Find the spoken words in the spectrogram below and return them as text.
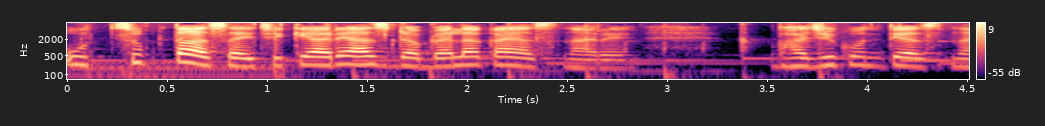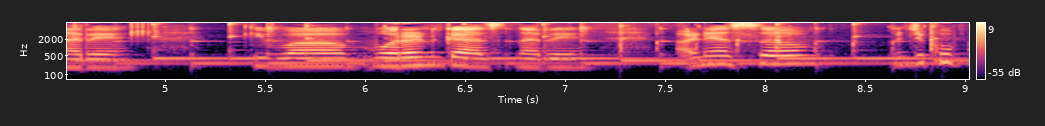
उत्सुकता असायची की अरे आज डब्याला काय असणार आहे? भाजी कोणती असणार आहे? किंवा वरण काय असणार आहे? आणि असं म्हणजे खूप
